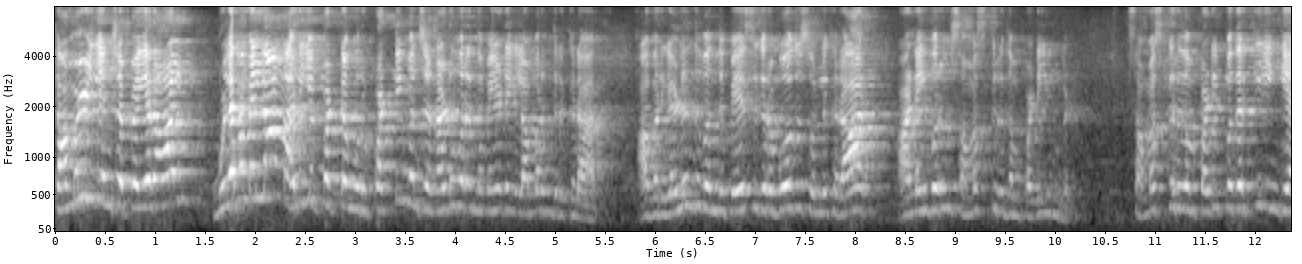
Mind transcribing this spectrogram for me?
தமிழ் என்ற பெயரால் உலகமெல்லாம் அறியப்பட்ட ஒரு பட்டிமன்ற நடுவர் அந்த மேடையில் அமர்ந்திருக்கிறார். அவர் எழுந்து வந்து பேசுகிற போது சொல்லுகிறார் அனைவரும் சமஸ்கிருதம் படியுங்கள். சமஸ்கிருதம் படிப்பதற்கு இங்கே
